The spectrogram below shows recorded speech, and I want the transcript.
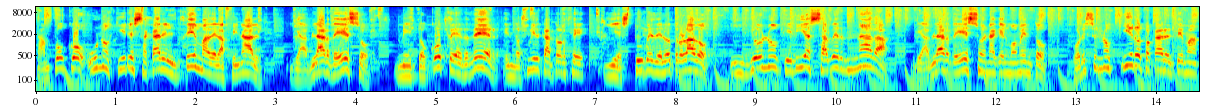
tampoco uno quiere sacar el tema de la final y hablar de eso me tocó perder en 2014 y estuve del otro lado y yo no quería saber nada de hablar de eso en aquel momento. Por eso no quiero tocar el tema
